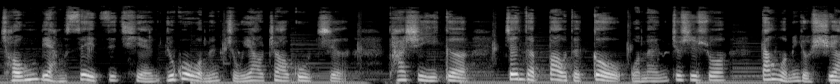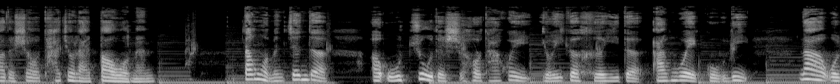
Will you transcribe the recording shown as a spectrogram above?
从两岁之前，如果我们主要照顾者他是一个真的抱得够我们，就是说，当我们有需要的时候，他就来抱我们；当我们真的呃无助的时候，他会有一个合一的安慰鼓励。那我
